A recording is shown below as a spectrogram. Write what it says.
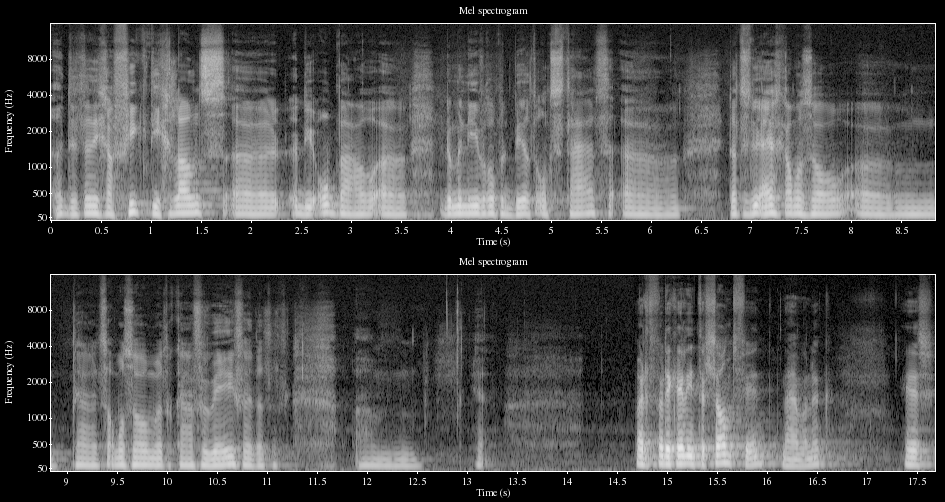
uh, die grafiek, die glans, uh, die opbouw, uh, de manier waarop het beeld ontstaat, dat is nu eigenlijk allemaal zo, ja, het is allemaal zo met elkaar verweven. Dat het, um, ja. Maar wat ik heel interessant vind, namelijk, is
